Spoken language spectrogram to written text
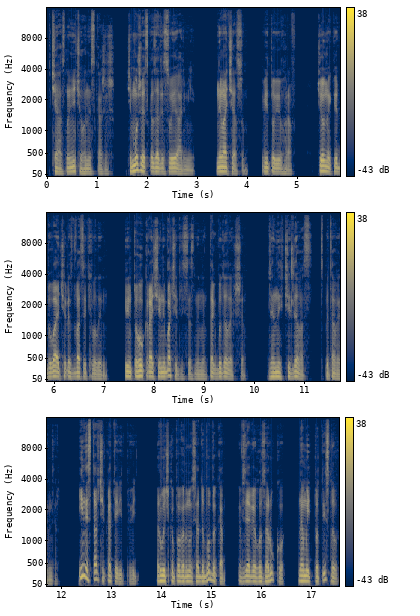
Вчасно, нічого не скажеш. Чи можу я сказати своїй армії? Нема часу, відповів граф. Човник відбуває через 20 хвилин. Крім того, краще не бачитися з ними, так буде легше. Для них чи для вас? спитав Ендер. І не став чекати відповідь. Рвучко повернувся до Бобика, взяв його за руку, на мить потиснув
